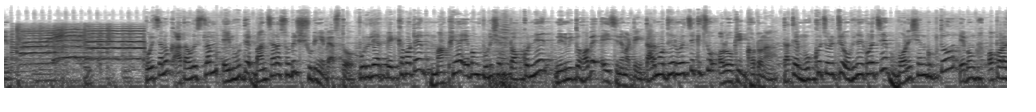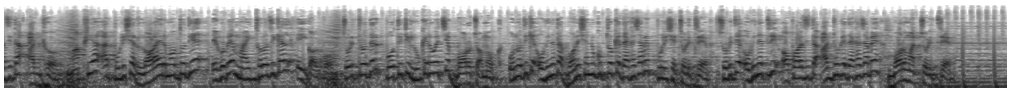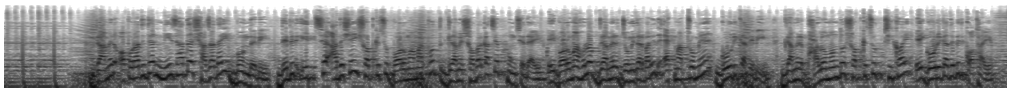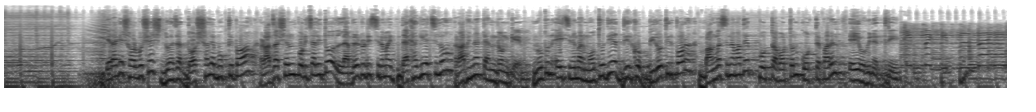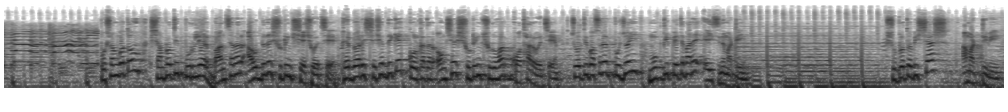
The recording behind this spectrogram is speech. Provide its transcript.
পরিচালক আতাউল ইসলাম এই মুহূর্তে বাঞ্ছারা ছবির শুটিংয়ে ব্যস্ত। পুরুলিয়ার প্রেক্ষাপটে মাফিয়া এবং পুলিশের টক্কর নিয়ে নির্মিত হবে এই সিনেমাটি। তার মধ্যে রয়েছে কিছু অলৌকিক ঘটনা। তাতে মুখ্য চরিত্রে অভিনয় করেছে বনি সেনগুপ্ত এবং অপরাজিতা আঢ্য মাফিয়া আর পুলিশের লড়াইয়ের মধ্য দিয়ে এগোবে মাইথোলজিক্যাল এই গল্প। চরিত্রদের প্রতিটি লুকে রয়েছে বড় চমক। অন্যদিকে অভিনেতা বনি সেনগুপ্তকে দেখা যাবে পুলিশের চরিত্রে। ছবিতে অভিনেত্রী অপরাজিতা আঢ্যকে দেখা যাবে বড় মার চরিত্রে। গ্রামের অপরাধীদের নিজ হাতে সাজা দেয় বন দেবী দেবীর ইচ্ছে আদেশেই সবকিছু বড়মা মারফত গ্রামের সবার কাছে পৌঁছে দেয়। এই বড়মা হলো গ্রামের জমিদার বাড়ির একমাত্র মেয়ে গৌরিকা দেবী। গ্রামের ভালো মন্দ সবকিছু ঠিক হয় এই গৌরিকা দেবীর কথায়। এর আগে সর্বশেষ দু হাজার দশ সালে মুক্তি পাওয়া রাজা সেন পরিচালিত ল্যাবরেটরি সিনেমায় দেখা গিয়েছিল রাভিনা ট্যান্ডনকে নতুন এই সিনেমার মধ্য দিয়ে দীর্ঘ বিরতির পর বাংলা সিনেমাতে প্রত্যাবর্তন করতে পারেন এই অভিনেত্রী। প্রসঙ্গত, সম্প্রতি পুরুলিয়ার বানসারার আউটডোরের শুটিং শেষ হয়েছে। ফেব্রুয়ারির শেষের দিকে কলকাতার অংশের শুটিং শুরু হওয়ার কথা রয়েছে। চলতি বছরের পুজোয় মুক্তি পেতে পারে এই সিনেমাটি। সুব্রত বিশ্বাস, আমার টিভি।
